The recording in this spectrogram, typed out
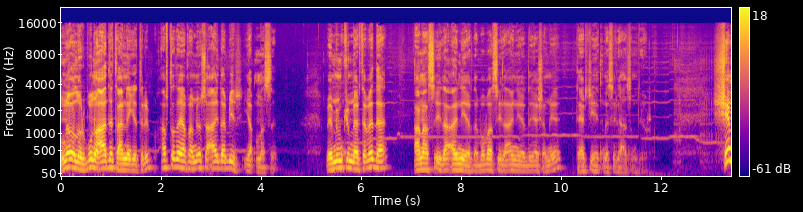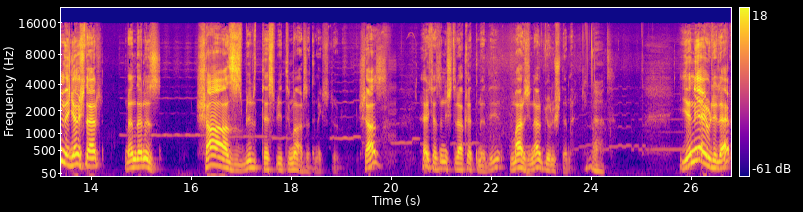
ne olur bunu adet haline getirip haftada yapamıyorsa ayda bir yapması. Ve mümkün mertebe de anasıyla aynı yerde, babasıyla aynı yerde yaşamayı tercih etmesi lazım diyorum. Şimdi gençler bendeniz şaz bir tespitimi arz etmek istiyorum. Şaz herkesin iştirak etmediği marjinal görüş demek. Evet. Yeni evliler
